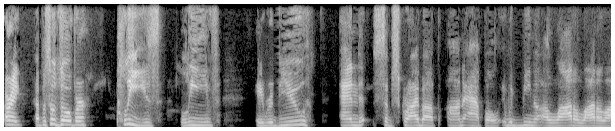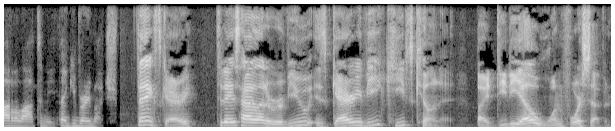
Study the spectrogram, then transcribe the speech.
All right, episode's over. Please leave a review and subscribe up on Apple. It would mean a lot, a lot, a lot, a lot to me. Thank you very much. Thanks, Gary. Today's highlighted review is Gary V Keeps Killing It by DDL147.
